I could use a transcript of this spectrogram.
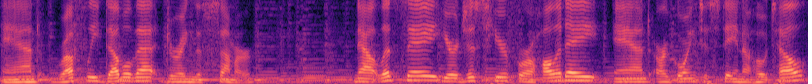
and roughly double that during the summer. Now, let's say you're just here for a holiday and are going to stay in a hotel,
